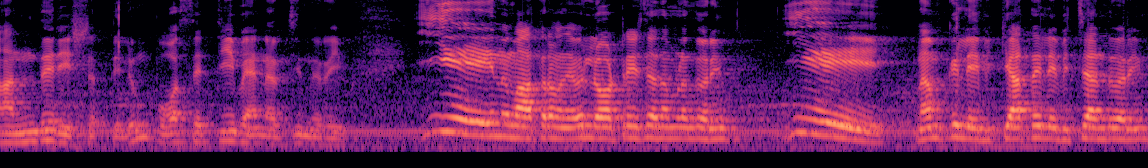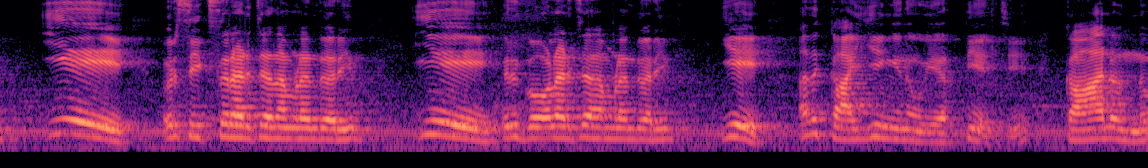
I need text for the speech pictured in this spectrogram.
അന്തരീക്ഷത്തിലും പോസിറ്റീവ് എനർജി നിറയും. ഏ എന്ന് മാത്രം മതി. ഒരു ലോട്ടറി അടിച്ചാൽ നമ്മൾ എന്ത് പറയും? ഏ നമുക്ക് ലഭിക്കാത്ത ലഭിച്ചാൽ എന്ത് പറയും? ഏ ഒരു സിക്സർ അടിച്ചാൽ നമ്മൾ എന്ത് പറയും? ഏ ഒരു ഗോൾ അടിച്ചാൽ നമ്മൾ എന്ത് പറയും? ഏ അത് കൈ ഇങ്ങനെ ഉയർത്തി വെച്ച് കാലൊന്ന്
